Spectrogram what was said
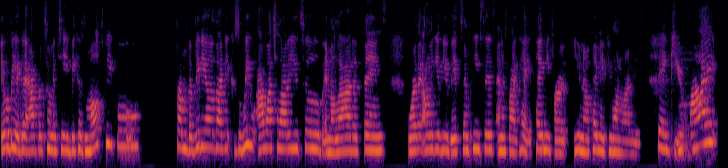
it would be a good opportunity because most people from the videos I get, because we I watch a lot of YouTube and a lot of things where they only give you bits and pieces, and it's like, hey, pay me for you know, pay me if you want to run this. Thank you. My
